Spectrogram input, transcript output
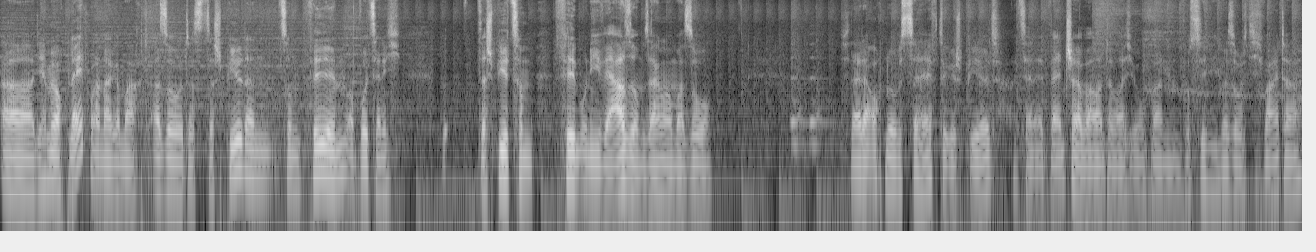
äh, die haben ja auch Blade Runner gemacht. Also das, das Spiel dann zum Film, obwohl es ja nicht das Spiel zum Filmuniversum, sagen wir mal so. Ich leider auch nur bis zur Hälfte gespielt, als ja ein Adventure war und da war ich irgendwann, wusste ich nicht mehr so richtig weiter.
